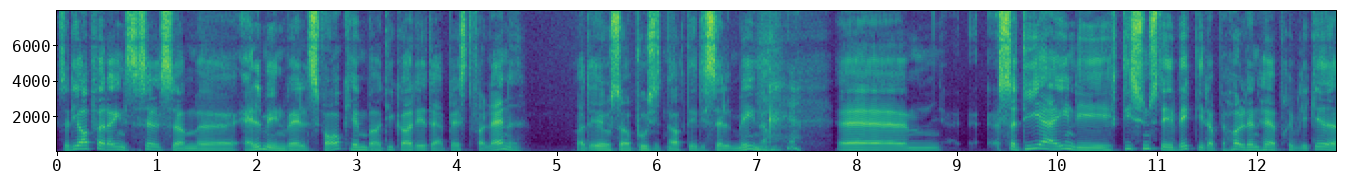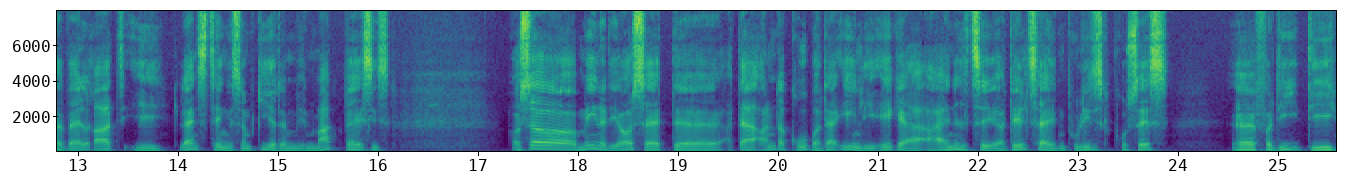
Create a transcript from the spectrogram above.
Så de opfatter egentlig sig selv som øh, almenvældets forkæmper, og de gør det, der er bedst for landet. Og det er jo så pudsigt nok det, de selv mener. ja. øh, så de er egentlig, de synes, det er vigtigt at beholde den her privilegerede valgret i landstinget, som giver dem en magtbasis. Og så mener de også, at øh, der er andre grupper, der egentlig ikke er egnet til at deltage i den politiske proces, øh, fordi de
